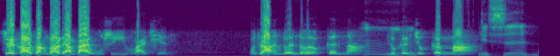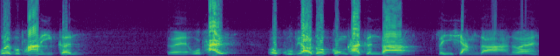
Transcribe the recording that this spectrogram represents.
最高涨到两百五十一块钱。我知道很多人都有跟呐、啊，嗯、有跟就跟嘛。是我也不怕你跟。对我排我股票都公开跟大家分享的啊，对不对？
